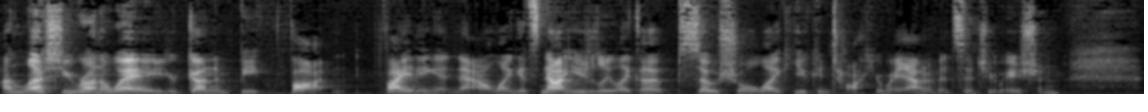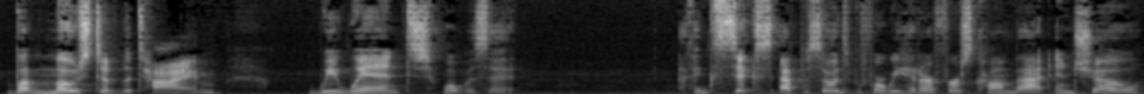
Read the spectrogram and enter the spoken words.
Unless you run away you're gonna be fought fighting it now. Like it's not usually like a social like you can talk your way out of it situation. But most of the time we went what was it? I think six episodes before we hit our first combat in show.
